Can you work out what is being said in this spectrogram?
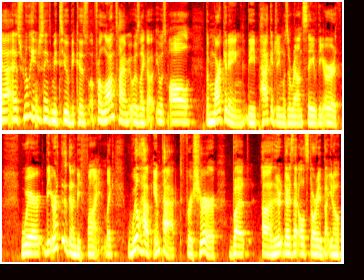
Yeah, and it's really interesting to me too because for a long time it was like uh it was all the marketing, the packaging was around save the earth, where the earth is going to be fine. Like we'll have impact for sure, but uh, there, there's that old story about you know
